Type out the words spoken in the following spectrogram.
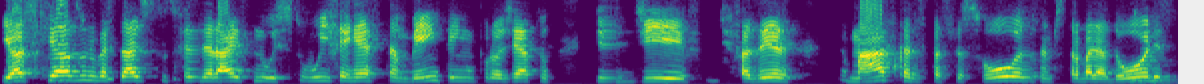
E acho que as universidades federais, no, o IFRS também tem um projeto de, de, de fazer máscaras para as pessoas, né, para os trabalhadores. Uhum.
